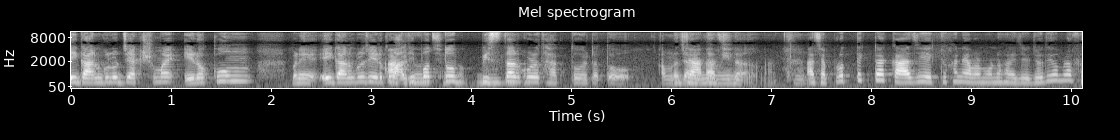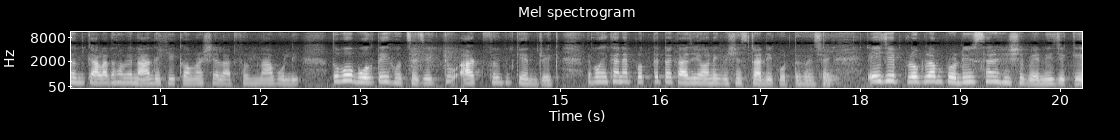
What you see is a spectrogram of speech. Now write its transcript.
এই গানগুলোর যে একসময় এরকম মানে এই গানগুলো যে এরকম আধিপত্য বিস্তার করে থাকতো এটা তো আমরা জানা জানতামই না। আচ্ছা প্রত্যেকটা কাজই একটুখানি আমার মনে হয় যে যদিও আমরা ফিল্মকে আলাদাভাবে না দেখি কমার্শিয়াল আর্ট ফিল্ম না বলি তবুও বলতেই হচ্ছে যে একটু আর্ট ফিল্ম কেন্দ্রিক এবং এখানে প্রত্যেকটা কাজই অনেক বেশি স্টাডি করতে হয়েছে। এই যে প্রোগ্রাম প্রডিউসার হিসেবে নিজেকে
